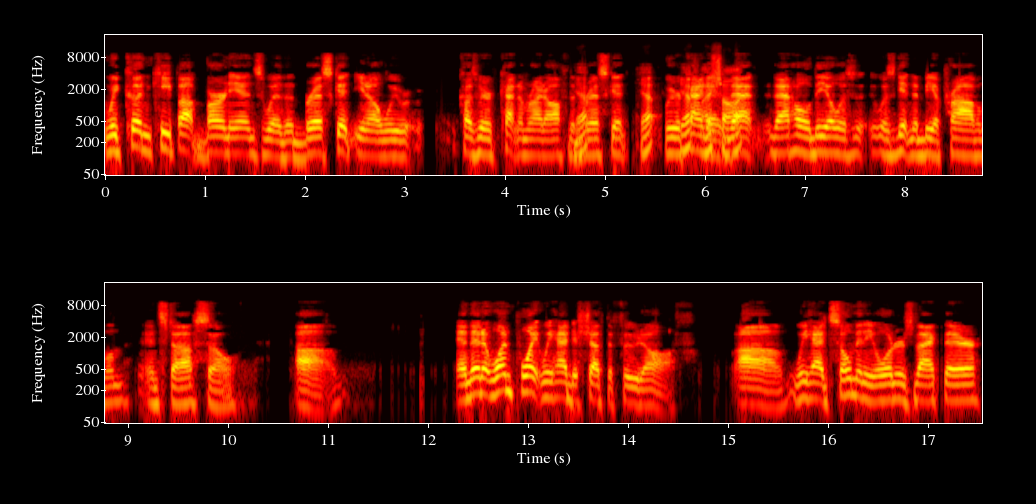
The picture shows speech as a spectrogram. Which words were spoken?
we couldn't keep up burn ends with the brisket. You know, we were because we were cutting them right off the Yep. brisket. yep, We were yep, kind of that it. that whole deal was was getting to be a problem and stuff. So, um, and then at one point we had to shut the food off. Uh, we had so many orders back there.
